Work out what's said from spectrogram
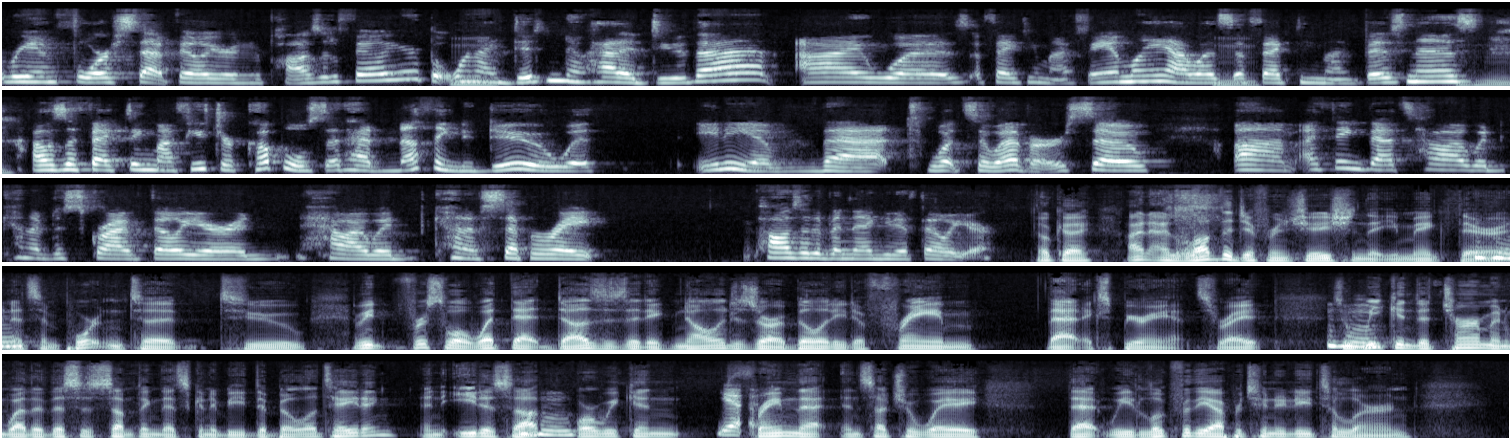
reinforce that failure into positive failure. But when mm. I didn't know how to do that, I was affecting my family, I was mm. affecting my business, mm-hmm. I was affecting my future couples that had nothing to do with any of that whatsoever. So um, I think that's how I would kind of describe failure and how I would kind of separate positive and negative failure. Okay, I, I love the differentiation that you make there, mm-hmm. and it's important to to. I mean, first of all, what that does is it acknowledges our ability to frame that experience, right? Mm-hmm. So we can determine whether this is something that's going to be debilitating and eat us up, mm-hmm. or we can yep. frame that in such a way that we look for the opportunity to learn,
